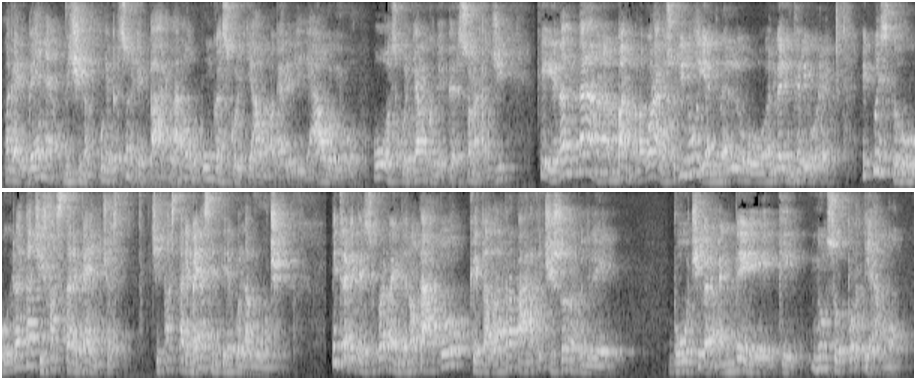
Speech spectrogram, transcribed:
magari bene vicino a alcune persone che parlano o comunque ascoltiamo magari degli audio o ascoltiamo con dei personaggi che in realtà vanno a lavorare su di noi a livello, a livello interiore e questo in realtà ci fa stare bene, cioè ci fa stare bene a sentire quella voce. Mentre avete sicuramente notato che dall'altra parte ci sono delle voci veramente che non sopportiamo,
